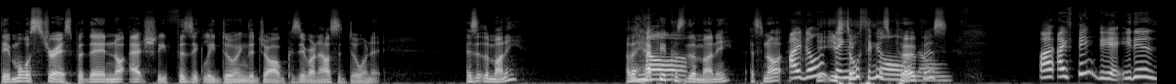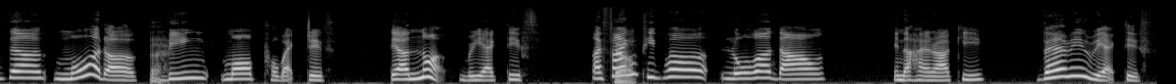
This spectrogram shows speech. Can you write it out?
they're more stressed, but they're not actually physically doing the job because everyone else is doing it. Is it the money? Are they happy because of the money? It's not. I don't You, you think still think so, it's purpose? no. I, I think that it is the mode of being more proactive. They are not reactive. I find Yeah. people lower down in the hierarchy very reactive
